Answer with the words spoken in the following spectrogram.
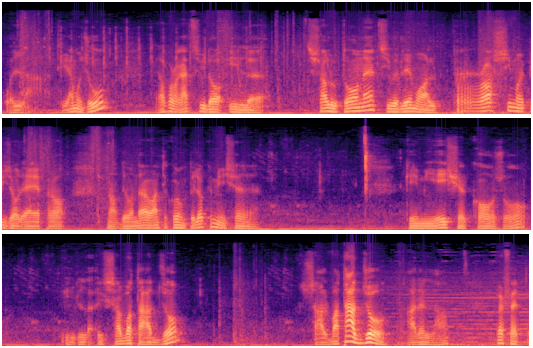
Quella. Tiriamo giù. E dopo ragazzi vi do il salutone. Ci vedremo al prossimo episodio. Eh però. No, devo andare avanti ancora un pelo che mi esce... Che mi esce il coso. Il, il salvataggio. Salvataggio! Ah. Perfetto.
